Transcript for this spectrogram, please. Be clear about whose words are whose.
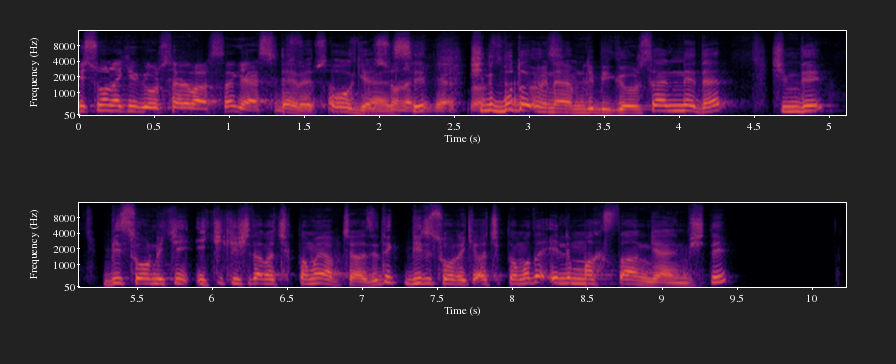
Speaker 1: Bir sonraki görsel varsa gelsin
Speaker 2: Evet o
Speaker 1: Bir sonraki
Speaker 2: gelsin.
Speaker 1: gel-
Speaker 2: Şimdi bu
Speaker 1: görsel
Speaker 2: da
Speaker 1: gelsin.
Speaker 2: önemli bir görsel. Neden? Şimdi bir sonraki iki kişiden açıklama yapacağız dedik. Bir sonraki açıklamada Elon Musk'tan gelmişti.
